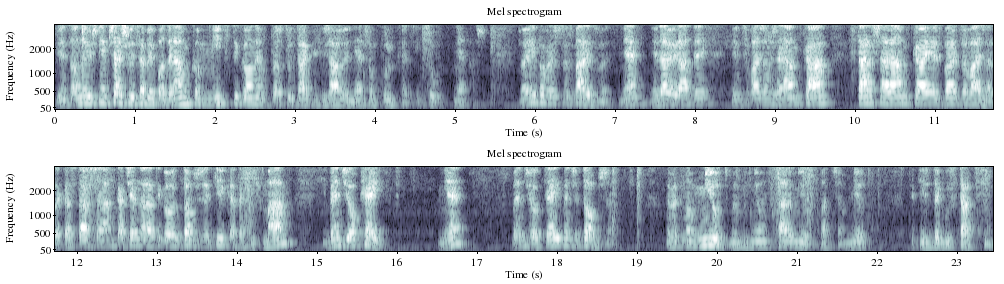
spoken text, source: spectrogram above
Więc one już nie przeszły sobie pod ramką nic, tylko one po prostu tak grzały, nie? Tą kulkę i tu, nie? Aż. No i po prostu zmarzły, nie? Nie dały rady, więc uważam, że ramka, starsza ramka jest bardzo ważna. Taka starsza ramka ciemna, dlatego dobrze, że kilka takich mam i będzie ok, nie? Będzie ok, będzie dobrze. Nawet mam miód, bym w nią wtarł miód, patrzcie, miód. Taki z degustacji.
